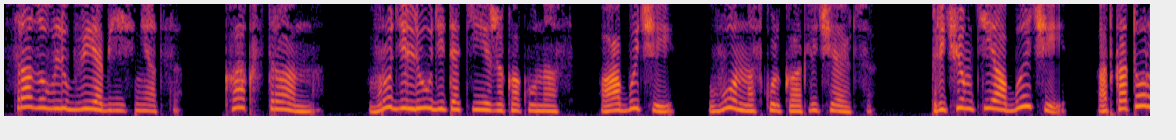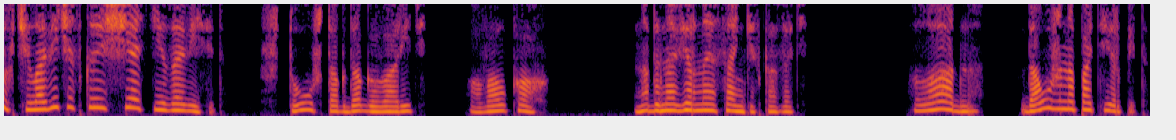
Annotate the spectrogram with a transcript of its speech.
сразу в любви объясняться. Как странно. Вроде люди такие же, как у нас, а обычаи вон насколько отличаются. Причем те обычаи, от которых человеческое счастье зависит. Что уж тогда говорить о волках? Надо, наверное, Саньке сказать. Ладно, до ужина потерпит.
